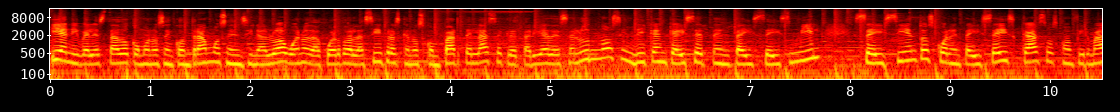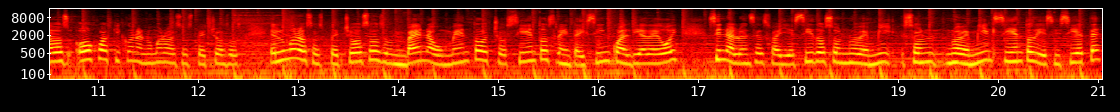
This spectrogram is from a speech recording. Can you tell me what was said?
Y a nivel estado, como nos encontramos en Sinaloa, bueno, de acuerdo a las cifras que nos comparte la Secretaría de Salud, nos indican que hay 76.646 casos confirmados. Ojo aquí con el número de sospechosos. El número de sospechosos va en aumento, 835 al día de hoy. Sinaloenses fallecidos son 9.117,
